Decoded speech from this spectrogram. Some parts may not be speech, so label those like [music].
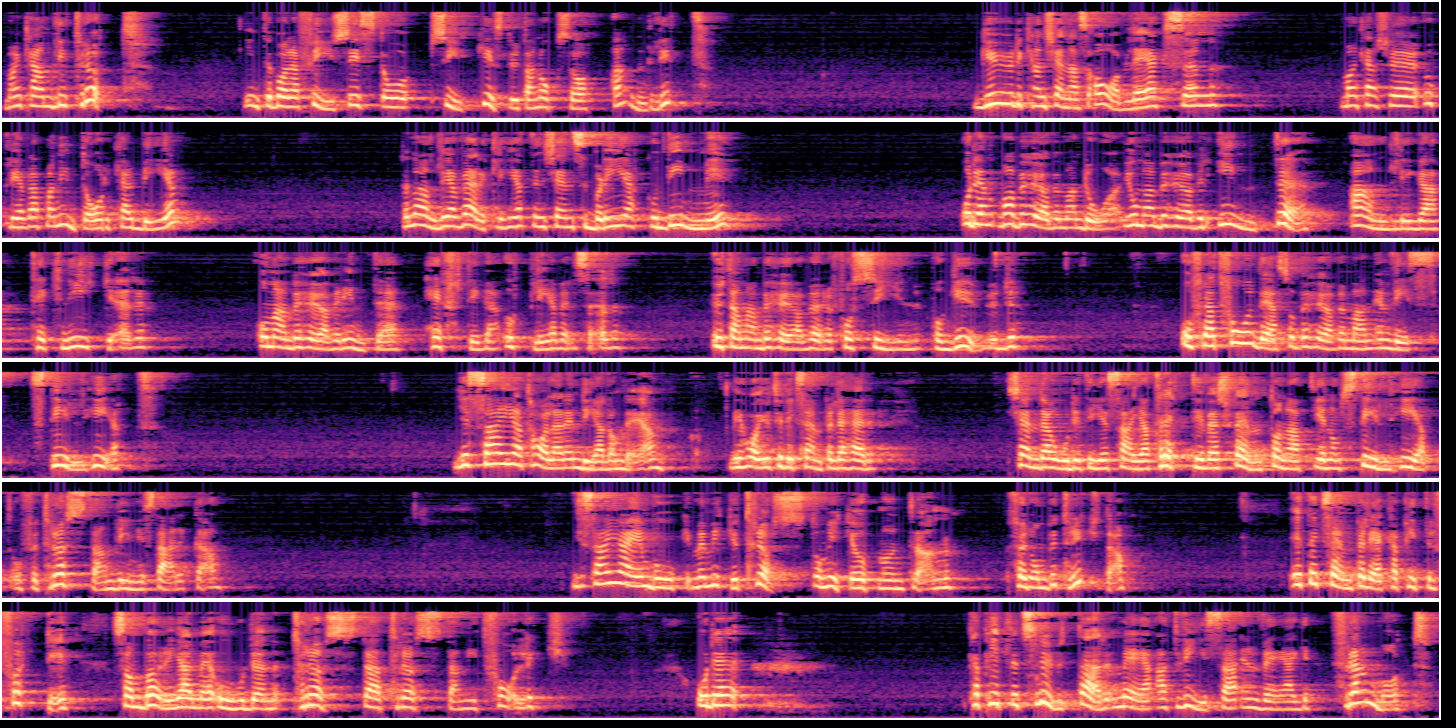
Man kan bli trött. Inte bara fysiskt och psykiskt utan också andligt. Gud kan kännas avlägsen. Man kanske upplever att man inte orkar be. Den andliga verkligheten känns blek och dimmig. Och den, vad behöver man då? Jo, man behöver inte andliga tekniker. Och man behöver inte häftiga upplevelser. Utan man behöver få syn på Gud. Och för att få det så behöver man en viss stillhet. Jesaja talar en del om det. Vi har ju till exempel det här kända ordet i Jesaja 30, vers 15, att genom stillhet och förtröstan blir ni starka. Jesaja är en bok med mycket tröst och mycket uppmuntran för de betryckta. Ett exempel är kapitel 40 som börjar med orden trösta, trösta mitt folk. Och det, kapitlet slutar med att visa en väg framåt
